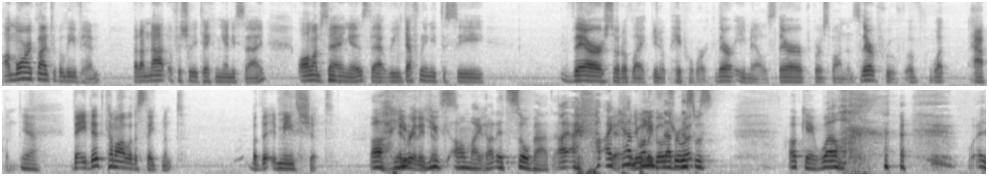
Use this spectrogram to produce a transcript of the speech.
I'm more inclined to believe him, but I'm not officially taking any side. All I'm saying is that we definitely need to see their sort of like you know paperwork, their emails, their correspondence, their proof of what happened. yeah. They did come out with a statement, but the, it means shit. Uh, It you, really you, does. Oh my Yeah. god, it's so bad. I I, I Yeah, can't believe go that this it? was. Okay, well, Uh,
